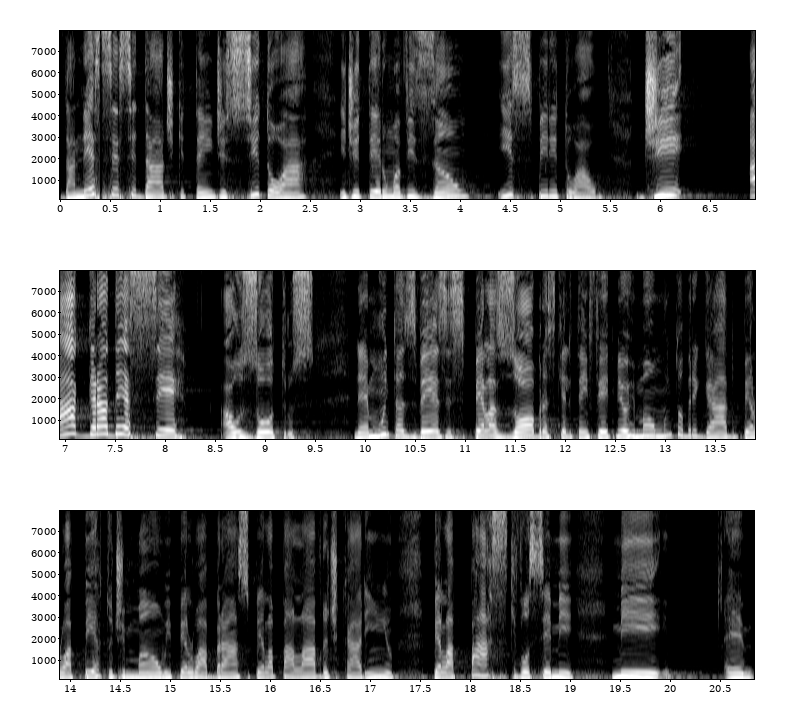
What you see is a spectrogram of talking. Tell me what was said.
Da necessidade que tem de se doar e de ter uma visão espiritual, de agradecer aos outros né, muitas vezes pelas obras que ele tem feito. Meu irmão, muito obrigado pelo aperto de mão e pelo abraço, pela palavra de carinho, pela paz que você me, me, é,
